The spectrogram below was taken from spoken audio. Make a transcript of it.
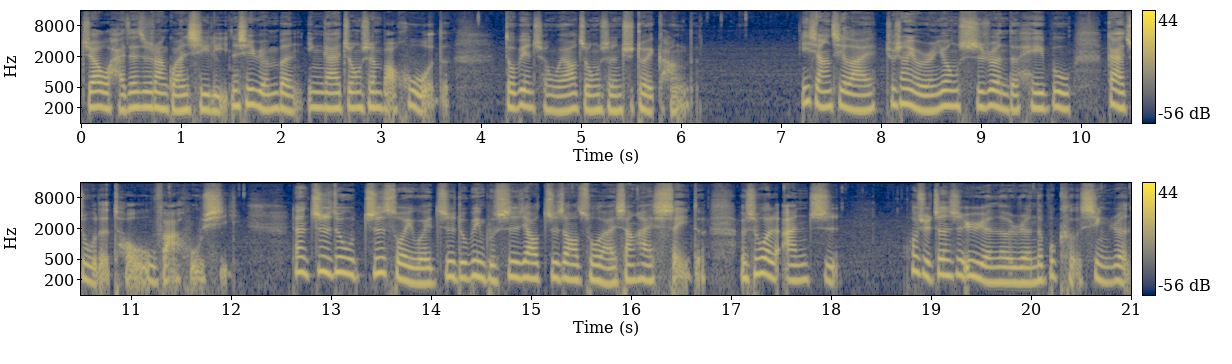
只要我还在这段关系里，那些原本应该终身保护我的，都变成我要终身去对抗的。一想起来，就像有人用湿润的黑布盖住我的头，无法呼吸。但制度之所以为制度，并不是要制造出来伤害谁的，而是为了安置。或许正是预言了人的不可信任，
